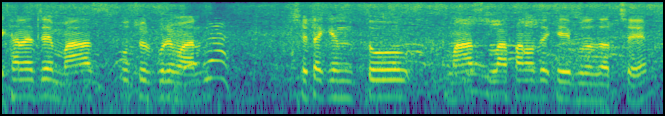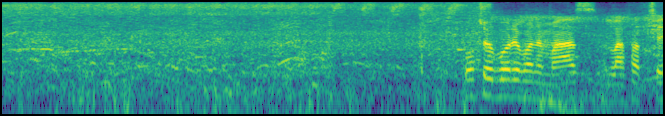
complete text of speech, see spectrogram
এখানে যে মাছ প্রচুর পরিমাণ, সেটা কিন্তু মাছ লাফানো দেখে বোঝা যাচ্ছে। প্রচুর পরিমাণে মাছ লাফাচ্ছে।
